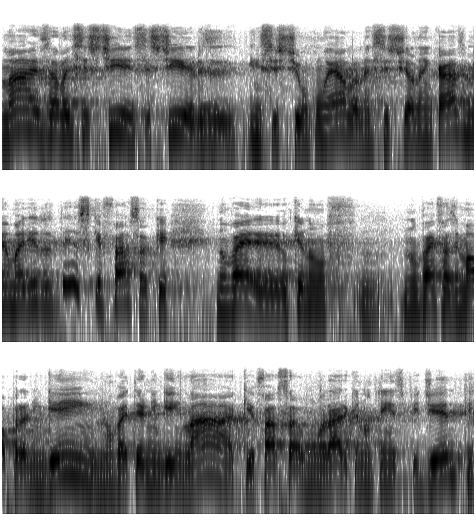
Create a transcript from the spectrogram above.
mas ela insistia, insistia, eles insistiam com ela, ela insistia lá em casa. Meu marido disse que faça, o que não vai, o que não, não vai fazer mal para ninguém, não vai ter ninguém lá, que faça um horário que não tem expediente.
